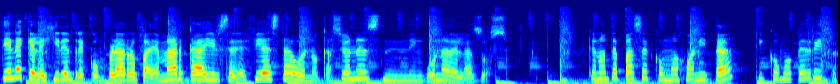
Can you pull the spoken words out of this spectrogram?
tiene que elegir entre comprar ropa de marca, irse de fiesta o en ocasiones ninguna de las dos. Que no te pase como a Juanita y como a Pedrito.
